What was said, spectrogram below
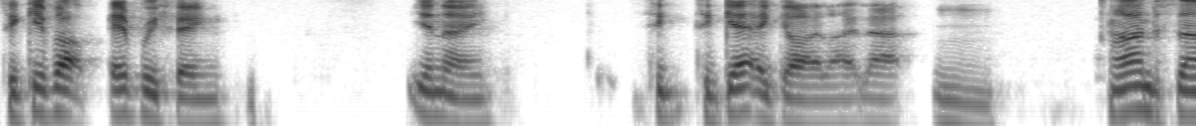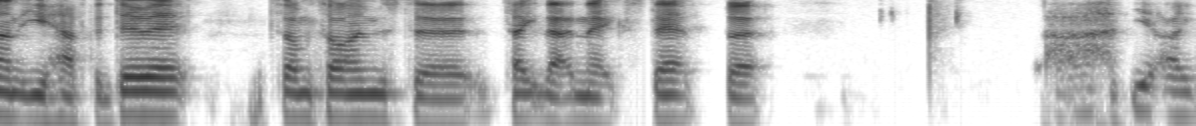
to give up everything, you know, to to get a guy like that. Mm. I understand that you have to do it sometimes to take that next step, but uh, yeah, I,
